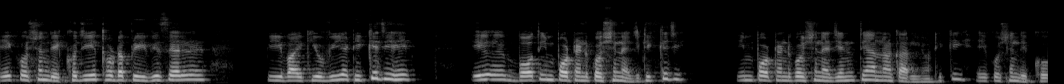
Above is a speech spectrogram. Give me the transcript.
ਇਹ ਕੁਐਸਚਨ ਦੇਖੋ ਜੀ, ਇਹ ਤੁਹਾਡਾ previous year P Y V ਹੈ, ਠੀਕ ਹੈ ਜੀ ਇਹ? ਇਹ ਬਹੁਤ ਹੀ ਇੰਪੋਰਟੈਂਟ ਕੁਐਸਚਨ ਹੈ ਜੀ, ਠੀਕ ਹੈ ਜੀ? ਇੰਪੋਰਟੈਂਟ ਕੁਐਸਚਨ ਹੈ ਜੀ ਇਹਨੂੰ ਧਿਆਨ ਨਾਲ ਕਰ ਲਿਓ, ਠੀਕ ਹੈ ਜੀ? ਇਹ ਕੁਐਸਚਨ ਦੇਖੋ।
